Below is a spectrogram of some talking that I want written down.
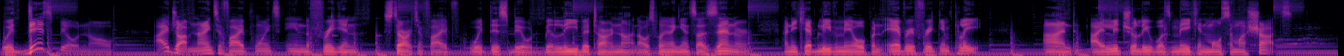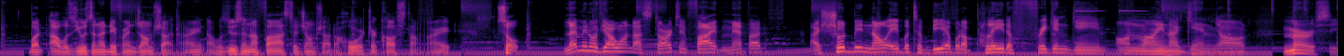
With this build now, I dropped 95 points in the friggin' starting five with this build, believe it or not. I was playing against a Zener and he kept leaving me open every freaking play. And I literally was making most of my shots but I was using a different jump shot. All right. I was using a faster jump shot, a Huerter custom. All right. So let me know if y'all want that starting five method. I should be now able to be able to play the friggin' game online again, y'all. Mercy.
